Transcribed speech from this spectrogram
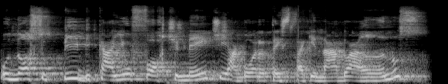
o nosso PIB caiu fortemente e agora está estagnado há anos.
